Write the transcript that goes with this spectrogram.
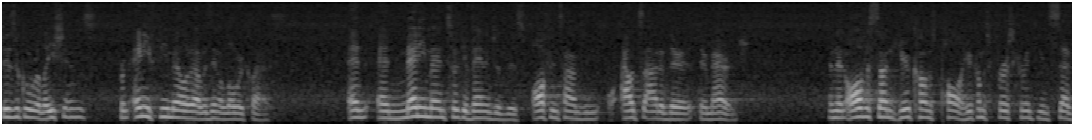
physical relations from any female that was in a lower class. And, and many men took advantage of this, oftentimes in, outside of their, their marriage. And then all of a sudden, here comes Paul. Here comes 1 Corinthians 7.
